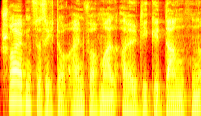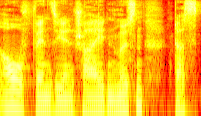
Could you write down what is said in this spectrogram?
Schreiben Sie sich doch einfach mal all die Gedanken auf, wenn Sie entscheiden müssen, das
